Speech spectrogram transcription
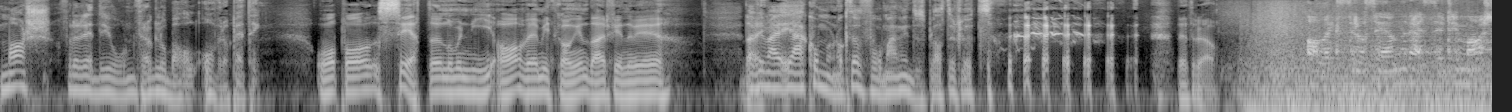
Mars for å redde jorden fra global overoppheting. Og på sete nummer 9A ved midtgangen, der finner vi deg. meg, jeg kommer nok til å få meg en vindusplass til slutt. Det tror jeg òg. Alex Rosén reiser til Mars.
